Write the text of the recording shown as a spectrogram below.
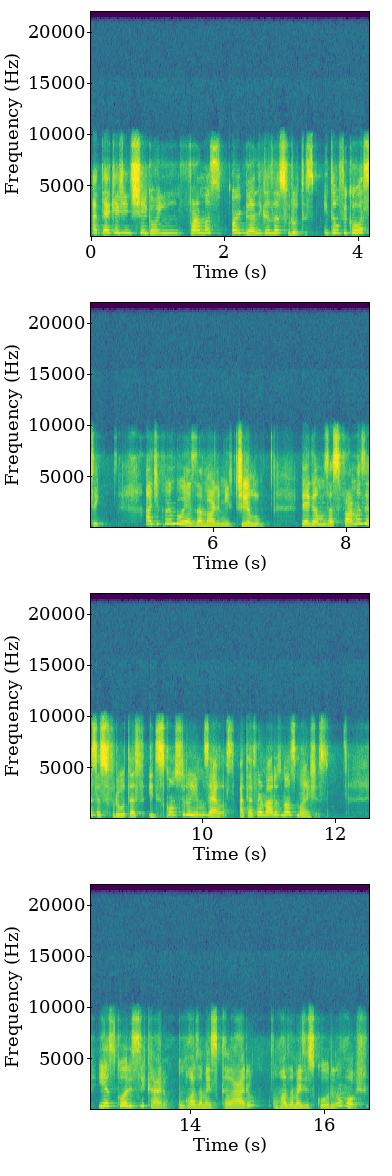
até que a gente chegou em formas orgânicas das frutas. Então ficou assim. A de framboesa mole mirtilo, pegamos as formas dessas frutas e desconstruímos elas, até formar umas manchas. E as cores ficaram um rosa mais claro, um rosa mais escuro e um roxo.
